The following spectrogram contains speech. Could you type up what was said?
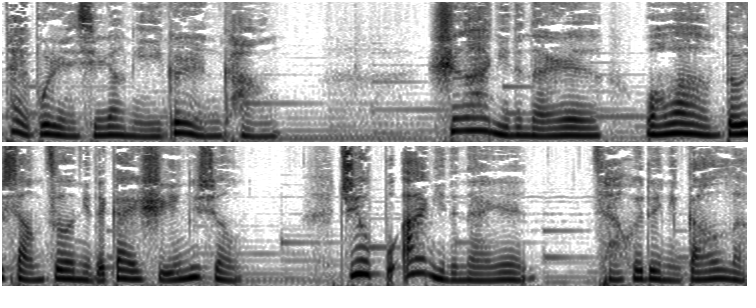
他也不忍心让你一个人扛。深爱你的男人，往往都想做你的盖世英雄。只有不爱你的男人，才会对你高冷。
